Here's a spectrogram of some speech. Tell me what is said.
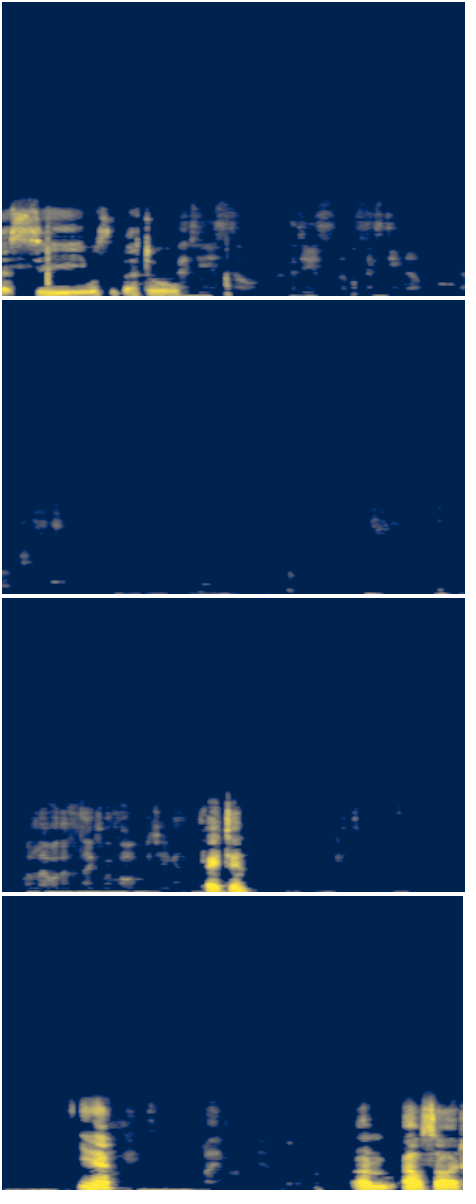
let's see, what's the battle? Eighteen. Yeah. I'm outside.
